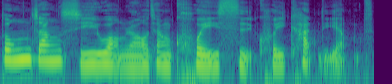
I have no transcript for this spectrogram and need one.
东张西望，然后这样窥视、窥看的样子。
